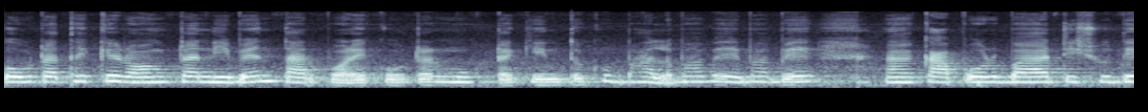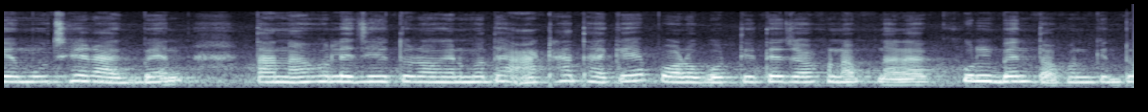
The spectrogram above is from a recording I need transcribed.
কৌটা থেকে রংটা নেবেন, তারপরে কৌটার মুখটা কিন্তু খুব ভালোভাবে এভাবে কাপড় বা টিস্যু দিয়ে মুছে রাখবেন। তা না হলে যেহেতু রঙের মধ্যে আঠা থাকে, পরবর্তীতে যখন আপনারা খুলবেন, তখন কিন্তু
